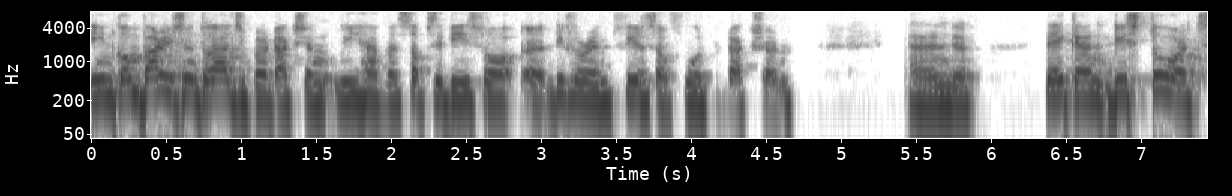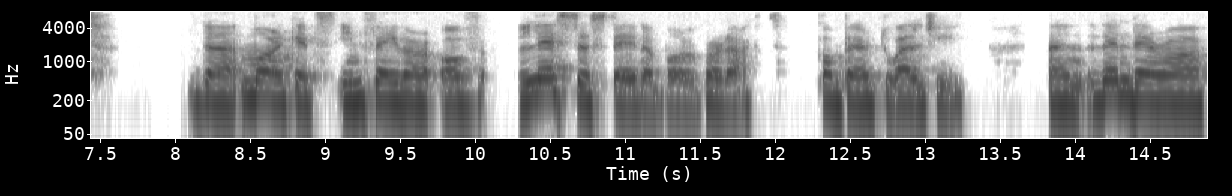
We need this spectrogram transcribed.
In comparison to algae production, we have subsidies for uh, different fields of food production. And they can distort the markets in favor of less sustainable products compared to algae. And then there are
